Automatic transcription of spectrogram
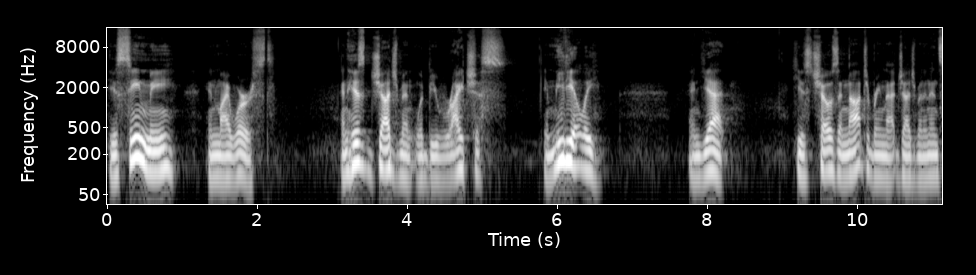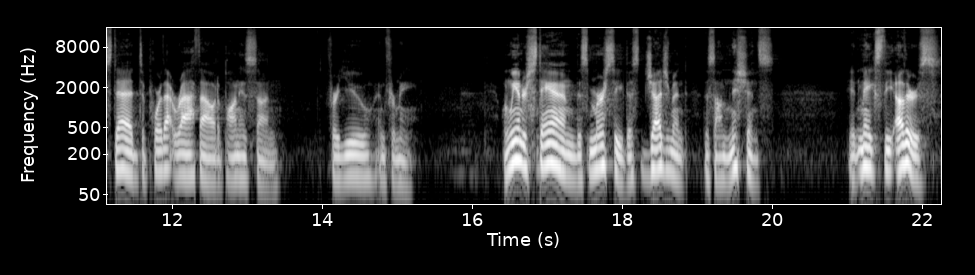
He has seen me in my worst and his judgment would be righteous immediately. And yet, he has chosen not to bring that judgment and instead to pour that wrath out upon his son for you and for me. When we understand this mercy, this judgment, this omniscience, it makes the others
